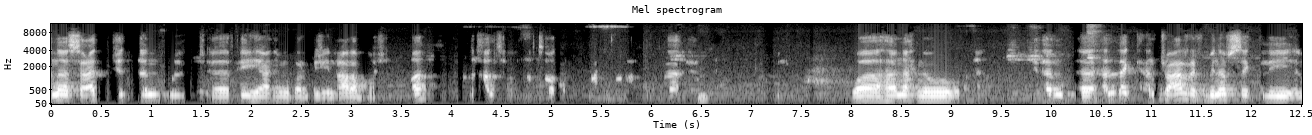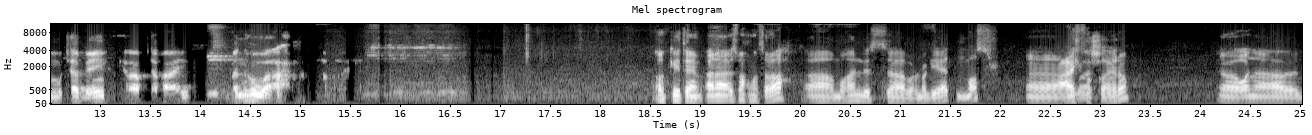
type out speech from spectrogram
أنا سعدت جدا قلت آه، فيه يعني مبرمجين عرب ما شاء الله. دخلت المنصه وها نحن اذا هل لك أن تعرف بنفسك للمتابعين الكرام تبعي من هو أحمد؟ okay تمام أنا اسمي أحمد صلاح آه، مهندس آه، برمجيات من مصر آه، عايش في القاهرة آه، وأنا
